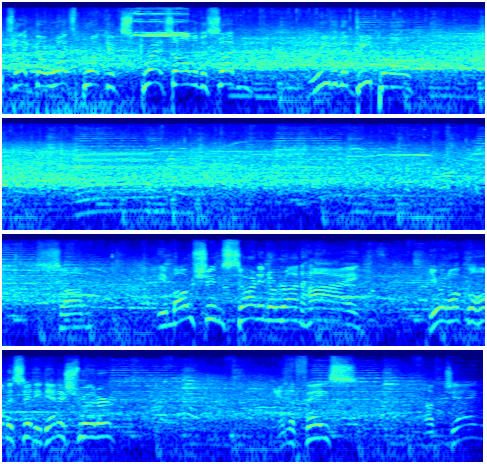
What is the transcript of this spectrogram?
It's like the Westbrook Express all of a sudden, leaving the depot. And some emotions starting to run high here in Oklahoma City. Dennis Schroeder in the face of Jang.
